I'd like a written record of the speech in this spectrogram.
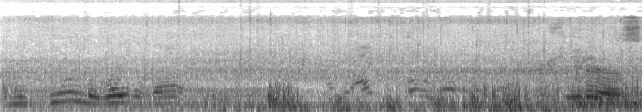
I mean, feeling the weight of that. I mean, I can totally that. It is.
